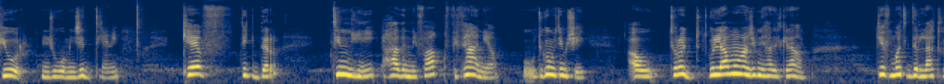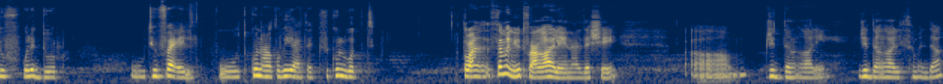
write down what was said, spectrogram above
بيور من جوا من جد يعني. كيف تقدر تنهي هذا النفاق في ثانية وتقوم وتمشي أو ترد تقول لا مو عاجبني هذا الكلام. كيف ما تقدر لا تلف ولا تدور وتنفعل؟ وتكون على طبيعتك في كل وقت. طبعا الثمن يدفع غاليا على ذا الشيء. جدا غالي جدا غالي الثمن ده.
